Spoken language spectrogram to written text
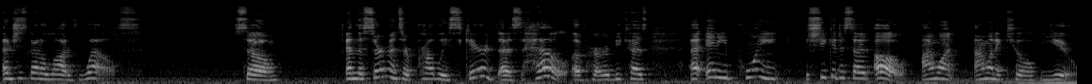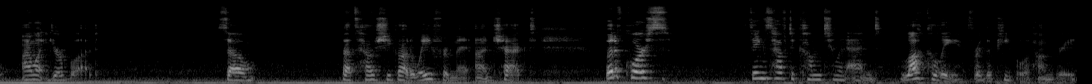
and she's got a lot of wealth. So, and the servants are probably scared as hell of her because at any point she could decide, "Oh, I want I want to kill you. I want your blood." So that's how she got away from it unchecked. But of course, things have to come to an end, luckily for the people of Hungary,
